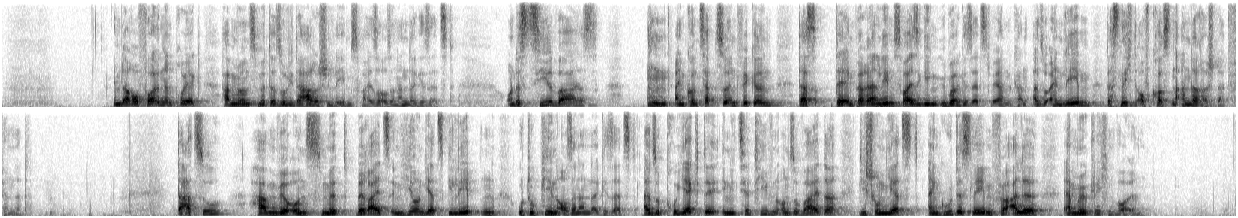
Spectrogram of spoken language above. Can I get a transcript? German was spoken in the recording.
Im darauf folgenden Projekt haben wir uns mit der solidarischen Lebensweise auseinandergesetzt. Und das Ziel war es, ein Konzept zu entwickeln, das der imperialen Lebensweise gegenübergesetzt werden kann. Also ein Leben, das nicht auf Kosten anderer stattfindet. Dazu haben wir uns mit bereits im Hier und Jetzt gelebten Utopien auseinandergesetzt. Also Projekte, Initiativen und so weiter, die schon jetzt ein gutes Leben für alle ermöglichen wollen.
